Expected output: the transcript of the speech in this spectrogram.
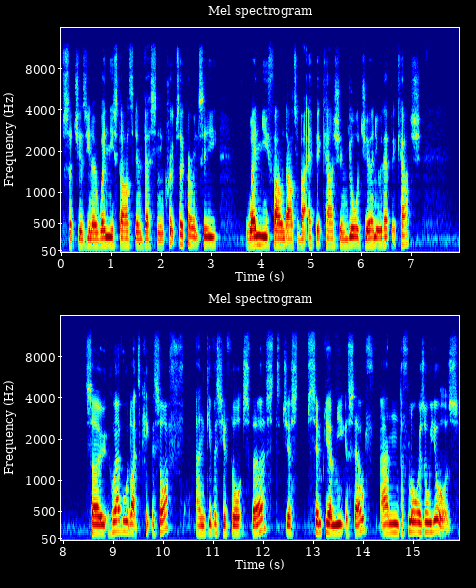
such as you know when you started investing in cryptocurrency, when you found out about Epic Cash and your journey with Epic Cash. So whoever would like to kick this off, and give us your thoughts first. Just simply unmute yourself, and the floor is all yours.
